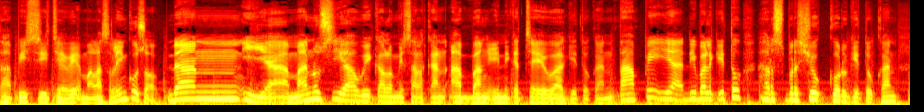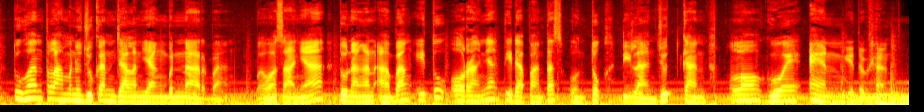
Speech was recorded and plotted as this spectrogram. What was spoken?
Tapi si cewek malah selingkuh sob. Dan iya manusiawi kalau misalkan abang ini kecewa gitu kan. Tapi ya dibalik itu harus bersyukur gitu kan. Tuhan telah menunjukkan jalan yang benar bang. Bahwasanya tunangan abang itu orangnya tidak pantas untuk dilanjutkan. Lo gue N gitu kan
